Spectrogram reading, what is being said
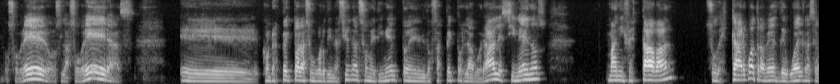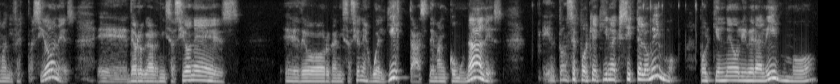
los obreros, las obreras, eh, con respecto a la subordinación y al sometimiento en los aspectos laborales chilenos, manifestaban su descargo a través de huelgas y manifestaciones, eh, de organizaciones, eh, de organizaciones huelguistas, de mancomunales. Entonces, ¿por qué aquí no existe lo mismo? Porque el neoliberalismo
